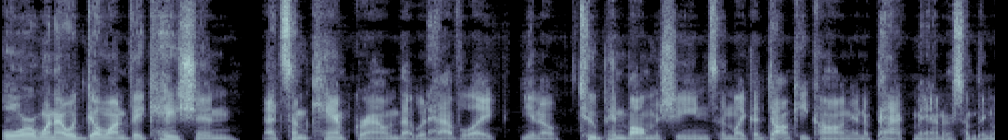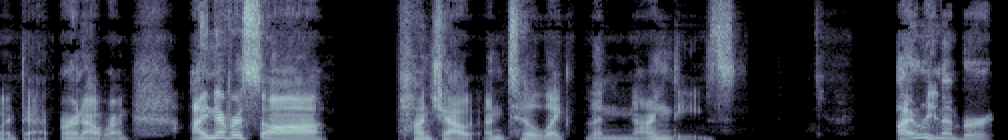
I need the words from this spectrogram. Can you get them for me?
or when I would go on vacation at some campground that would have like, you know, two pinball machines and like a Donkey Kong and a Pac-Man or something like that or an outrun. I never saw Punch Out until like the 90s. I remember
